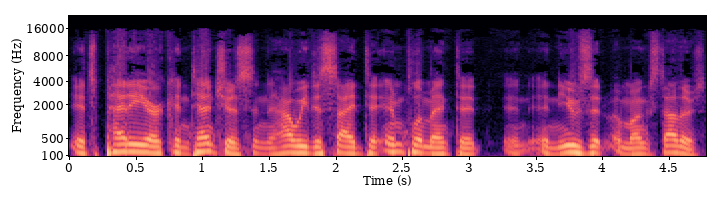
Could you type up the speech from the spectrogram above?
it's petty or contentious, and how we decide to implement it and, and use it amongst others.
